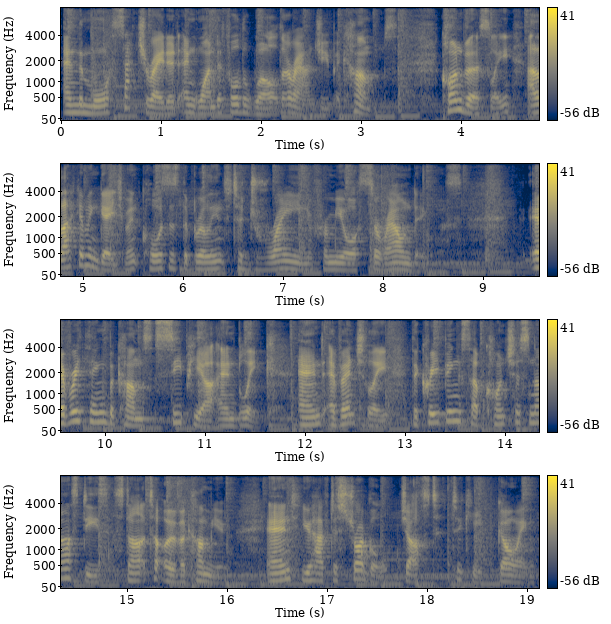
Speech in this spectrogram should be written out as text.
and the more saturated and wonderful the world around you becomes. Conversely, a lack of engagement causes the brilliance to drain from your surroundings. Everything becomes sepia and bleak, and eventually, the creeping subconscious nasties start to overcome you, and you have to struggle just to keep going.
